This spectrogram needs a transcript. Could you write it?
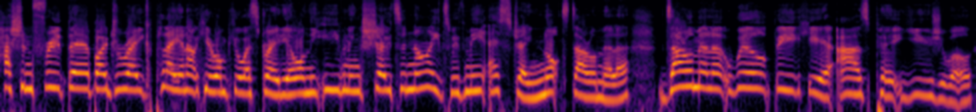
Passion Fruit there by Drake playing out here on Pure West Radio on the evening show tonight with me, SJ, not Daryl Miller. Daryl Miller will be here as per usual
